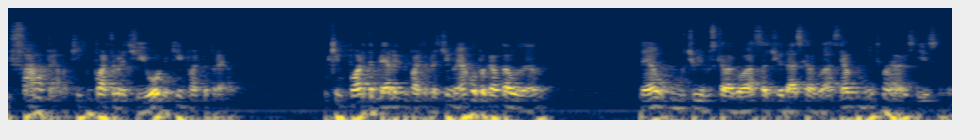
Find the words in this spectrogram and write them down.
E fala pra ela o que, importa pra ti, ouve o que importa pra ela. O que importa pra ela, o que importa pra ti, não é a roupa que ela tá usando, né? o motivo de música que ela gosta, as atividades que ela gosta, é algo muito maior que isso, né?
